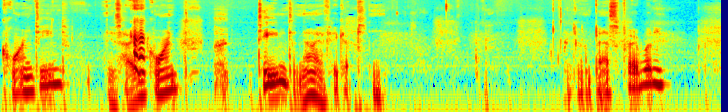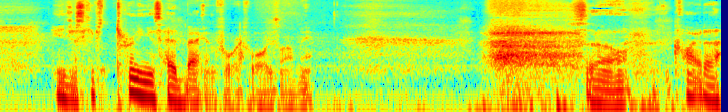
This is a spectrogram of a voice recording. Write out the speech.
quarantined? Is Heidi quarantined? Now I have hiccups. Do you want to pacify everybody? He just keeps turning his head back and forth while he's on me. So, quite a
